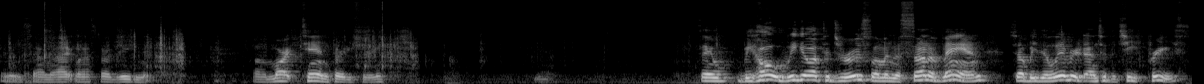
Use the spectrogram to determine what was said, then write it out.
It didn't sound right when I started reading it. Uh, Mark 10 33. Saying, Behold, we go up to Jerusalem, and the Son of Man shall be delivered unto the chief priests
